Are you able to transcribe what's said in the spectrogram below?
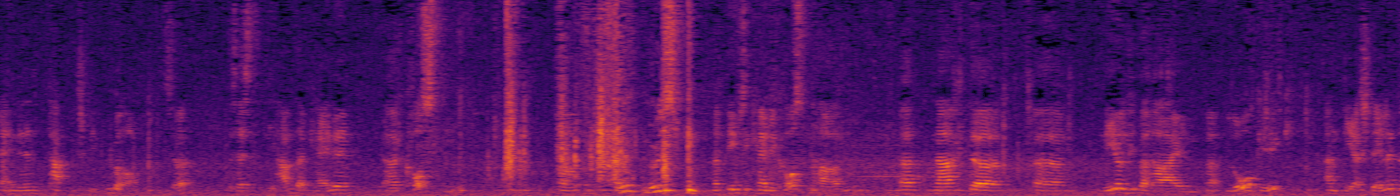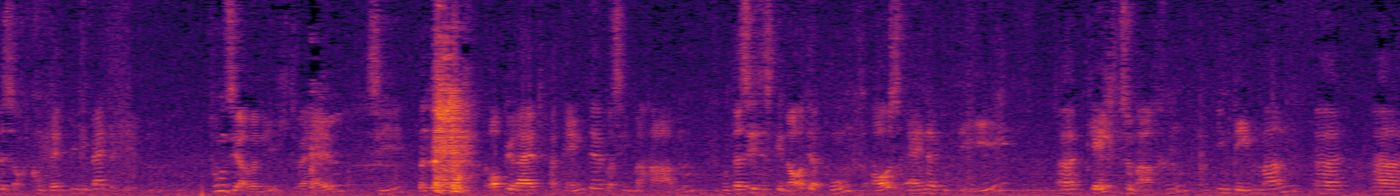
einen Pappenstick, überhaupt nichts. Ja? Das heißt, die haben da keine äh, Kosten und müssten, nachdem sie keine Kosten haben, nach der neoliberalen Logik an der Stelle das auch komplett billig weitergeben. Tun sie aber nicht, weil sie Copyright, Patente, was immer haben. Und das ist genau der Punkt, aus einer Idee äh, Geld zu machen, indem man äh, äh,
